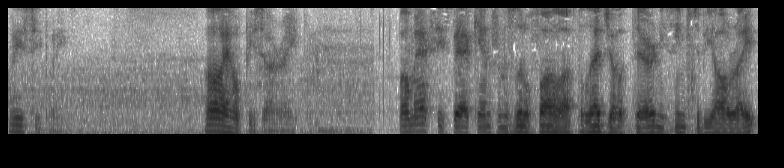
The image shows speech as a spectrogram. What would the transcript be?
What do you see, buddy? Oh, I hope he's alright. Well, Maxie's back in from his little fall off the ledge out there, and he seems to be alright.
